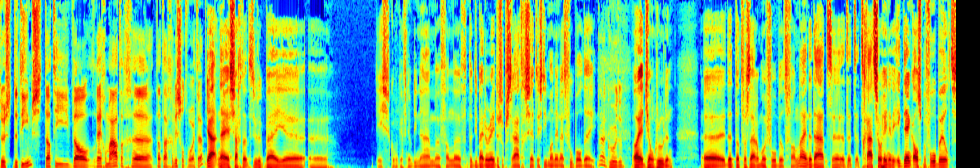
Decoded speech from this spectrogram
dus de teams, dat die wel regelmatig eh, dat daar gewisseld wordt. Hè? Ja, nee, je zag dat natuurlijk bij... eh, Jezus, kom ik even niet op die naam. van, van de- die bij de Raiders op straat gezet is. Die man in het voetbal deed. Ja, Gruden. Oh ja, John Gruden. Dat, dat was daar een mooi voorbeeld van. Maar inderdaad, eh, het, het, het gaat zo heen en weer. Ik denk als bijvoorbeeld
